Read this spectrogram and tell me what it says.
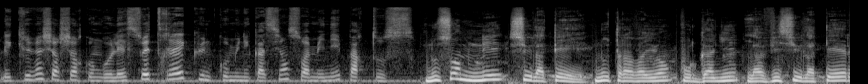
l'écrivain-chercheur congolais souhaiterait qu'une communication soit menée par tous. Nous sommes nés sur la terre. Nous travaillons pour gagner la vie sur la terre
